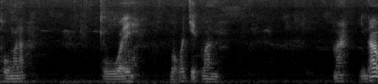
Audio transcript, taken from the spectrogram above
โทรมาล้วโอ้ย บอกว่าเจ็ดวัน มากินข้าว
